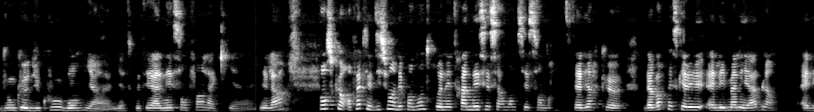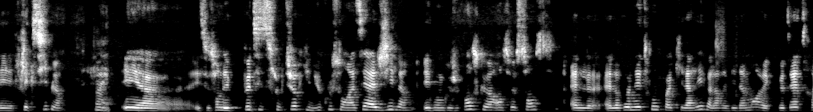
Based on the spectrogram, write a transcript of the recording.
donc euh, du coup, bon, il y a, ce côté année sans fin là qui, est là. Je pense qu'en fait, l'édition indépendante renaîtra nécessairement de ses cendres. C'est-à-dire que d'abord parce qu'elle est, elle est malléable, elle est flexible. Et, euh, et, ce sont des petites structures qui du coup sont assez agiles. Et donc je pense qu'en ce sens, elles, elles renaîtront quoi qu'il arrive. Alors évidemment avec peut-être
